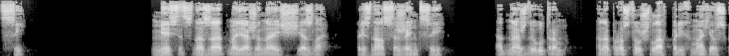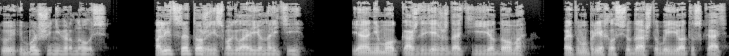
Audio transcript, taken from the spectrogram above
Ци. «Месяц назад моя жена исчезла», — признался Жень Ци. «Однажды утром она просто ушла в парикмахерскую и больше не вернулась. Полиция тоже не смогла ее найти. Я не мог каждый день ждать ее дома, поэтому приехал сюда, чтобы ее отыскать.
